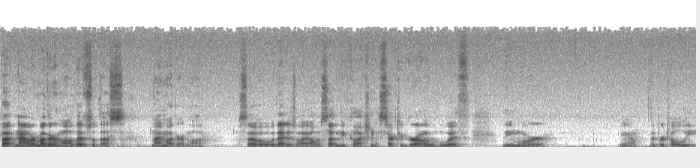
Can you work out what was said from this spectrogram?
but now our mother-in-law lives with us, my mother-in-law. So that is why all of a sudden the collection has started to grow with the more, you know, the Bertolli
